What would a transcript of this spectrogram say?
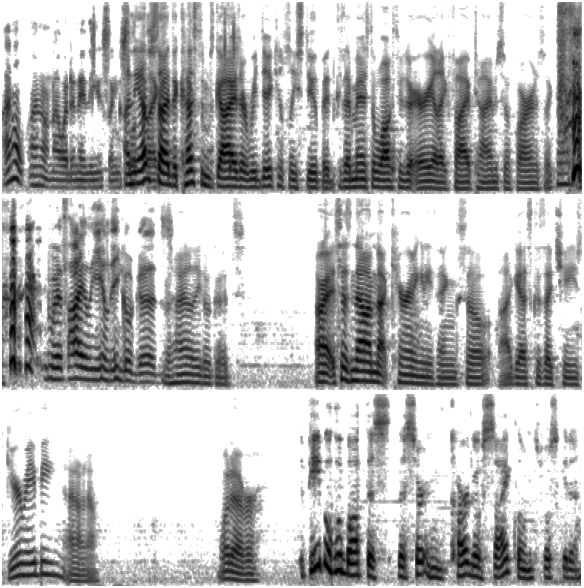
I don't I don't know what any of these things. Are. On the look like. upside, the customs guys are ridiculously stupid because I managed to walk through their area like five times so far, and it's like oh, with highly illegal goods. with high illegal goods. All right, it says now I'm not carrying anything, so I guess because I changed gear, maybe I don't know. Whatever. The people who bought this the certain cargo cyclone supposed to get a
